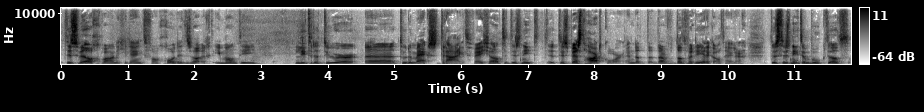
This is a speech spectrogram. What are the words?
het is wel gewoon dat je denkt van... Goh, dit is wel echt iemand die literatuur eh, to the max draait. Weet je wel? Het is, niet, het is best hardcore. En dat, dat, dat, dat waardeer ik altijd heel erg. Dus het is niet een boek dat,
